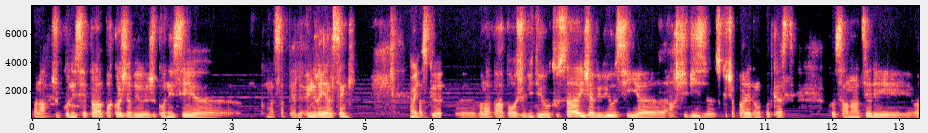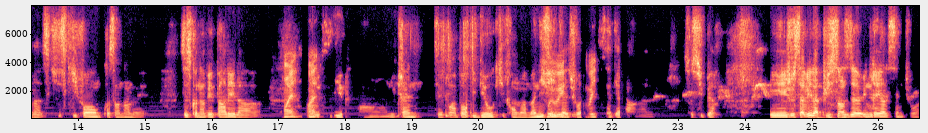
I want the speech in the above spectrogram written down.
voilà, je ne connaissais pas. Par contre, j'avais, je connaissais, euh, comment ça s'appelle, Unreal 5. Oui. Parce que euh, voilà, par rapport aux jeux vidéo, tout ça. Et j'avais vu aussi euh, Archivise, ce que tu as parlé dans le podcast concernant tu sais, les voilà ce qu'ils ce qu'ils font concernant les c'est ce qu'on avait parlé là. Ouais, en, ouais. en Ukraine c'est par rapport aux vidéos qui font magnifique oui, oui, là, tu vois. oui. c'est super. Et je savais la puissance d'une Real 5 tu vois.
